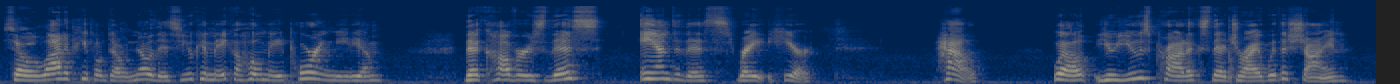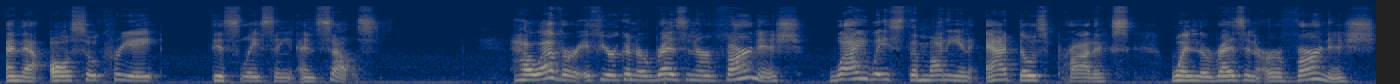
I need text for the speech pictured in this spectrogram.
So a lot of people don't know this. You can make a homemade pouring medium that covers this and this right here. How? Well, you use products that dry with a shine and that also create this lacing and cells. However, if you're going to resin or varnish, why waste the money and add those products when the resin or varnish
